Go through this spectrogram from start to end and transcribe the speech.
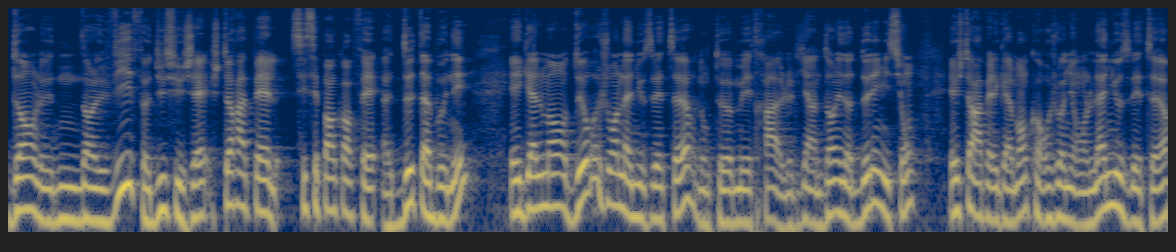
dans le, dans le vif du sujet, je te rappelle, si ce n'est pas encore fait, euh, de t'abonner également de rejoindre la newsletter, donc te mettra le lien dans les notes de l'émission. Et je te rappelle également qu'en rejoignant la newsletter,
